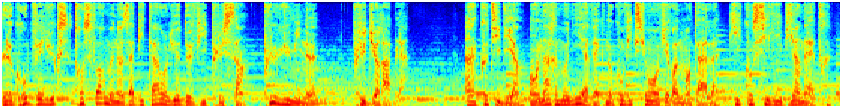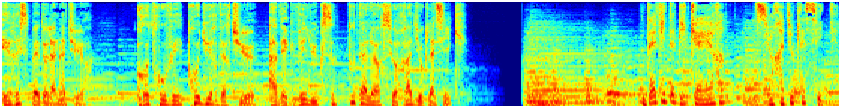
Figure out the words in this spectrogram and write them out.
le groupe Velux transforme nos habitats en lieux de vie plus sains, plus lumineux, plus durables. Un quotidien en harmonie avec nos convictions environnementales qui concilie bien-être et respect de la nature. Retrouvez Produire vertueux avec Velux tout à l'heure sur Radio Classique. David Abiker sur Radio Classique.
